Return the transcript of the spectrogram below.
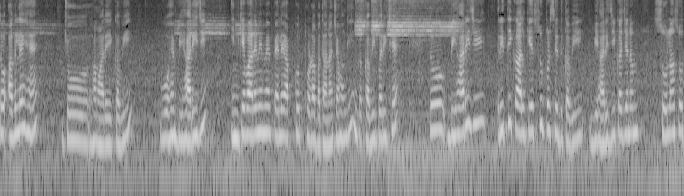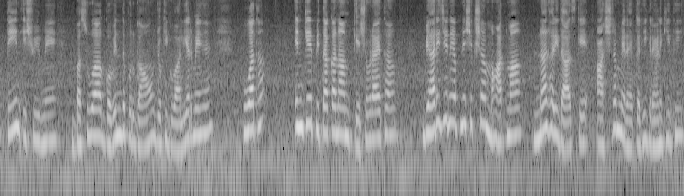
तो अगले हैं जो हमारे कवि, वो हैं बिहारी जी। इनके बारे में मैं पहले आपको थोड़ा बताना चाहूँगी, इनका कवि परिचय। तो बिहारी जी, रीतिकाल के सुप्रसिद्ध कवि बिहारी जी का जन्म 1603 ईस्वी में बसुआ गोविंदपुर गाँव, जो कि ग्वालियर में है, हुआ था। इनके पिता का नाम केशव राय था। बिहारी जी ने अपनी शिक्षा महात्मा नरहरिदास के आश्रम में रहकर ही ग्रहण की थी।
